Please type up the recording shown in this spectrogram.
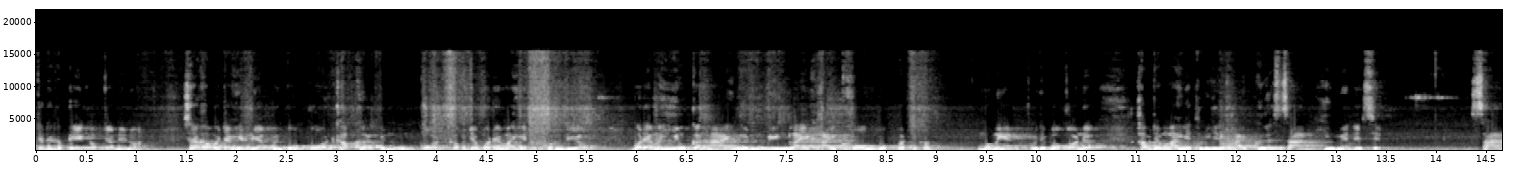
จะได้กระเพกกับเจ้าแน่นอนฉะนั้นข้าพเจ้าเฮ็ดเรียกเป็นองค์กรขับเคลื่อนเป็นองค์กรข้าพเจ้าบ่ได้มาเฮ็ดคนเดียว บ่ได้มาหิวกระหายเงินวิ่งไหลขายของบ่พอเขาบ่แม่นข้าจ้าบอกก่อนเด้อข้าจ้ามาเฮ็ดธุรกิจขายเพื่อสร้าง human asset สร้าง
